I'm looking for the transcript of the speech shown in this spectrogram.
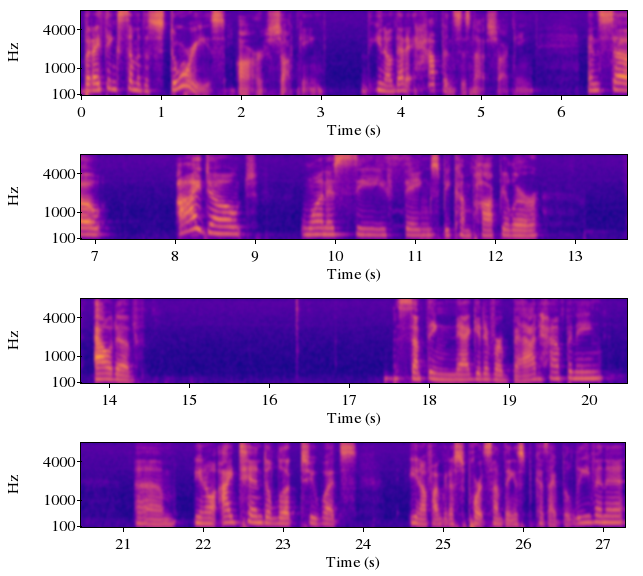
but I think some of the stories are shocking. You know, that it happens is not shocking. And so I don't want to see things become popular out of something negative or bad happening. Um, you know, I tend to look to what's, you know, if I'm going to support something, it's because I believe in it,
